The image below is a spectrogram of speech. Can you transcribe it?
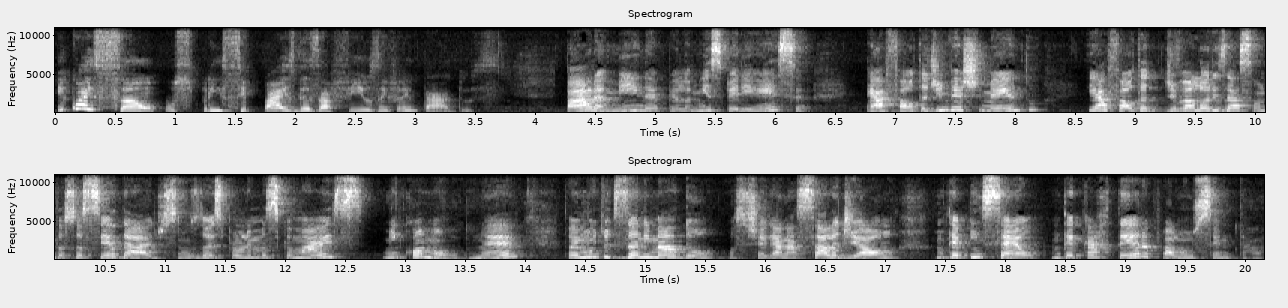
E quais são os principais desafios enfrentados? Para mim, né, pela minha experiência, é a falta de investimento e a falta de valorização da sociedade. São os dois problemas que eu mais me incomodo, né? Então é muito desanimador você chegar na sala de aula, não ter pincel, não ter carteira para o aluno sentar.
